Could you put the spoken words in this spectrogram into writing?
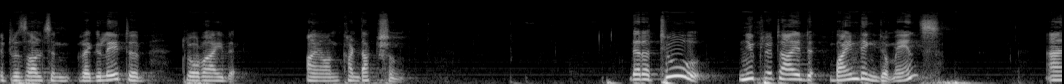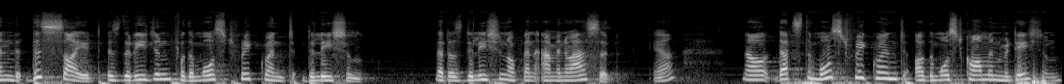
it results in regulated chloride ion conduction. There are two nucleotide binding domains, and this site is the region for the most frequent deletion, that is, deletion of an amino acid. Yeah? Now, that's the most frequent or the most common mutation,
